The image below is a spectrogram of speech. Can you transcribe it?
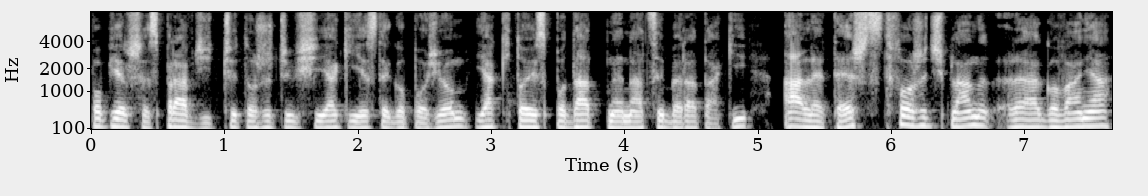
po pierwsze sprawdzić, czy to rzeczywiście jaki jest tego poziom, jak to jest podatne na cyberataki, ale też stworzyć plan reagowania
